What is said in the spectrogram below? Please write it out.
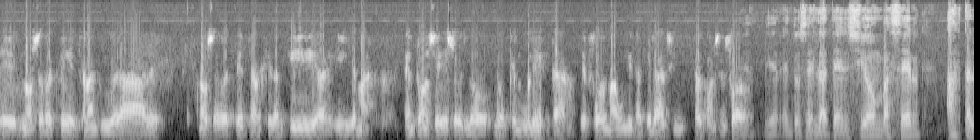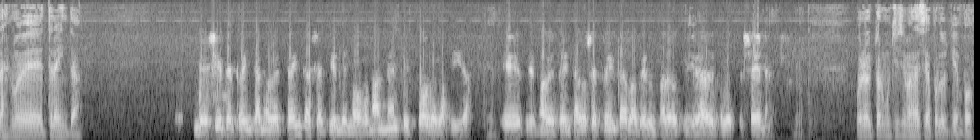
eh, no se respetan antigüedades, no se respetan jerarquías y demás. Entonces eso es lo, que molesta de forma unilateral, sin estar consensuado. Bien, entonces la atención va a ser hasta las 9.30. De 7.30 a 9.30 se atiende normalmente todos los días. Eh, de 9.30 a 12.30 va a haber un par de actividades por los escenas. Bueno, Héctor, muchísimas gracias por tu tiempo.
